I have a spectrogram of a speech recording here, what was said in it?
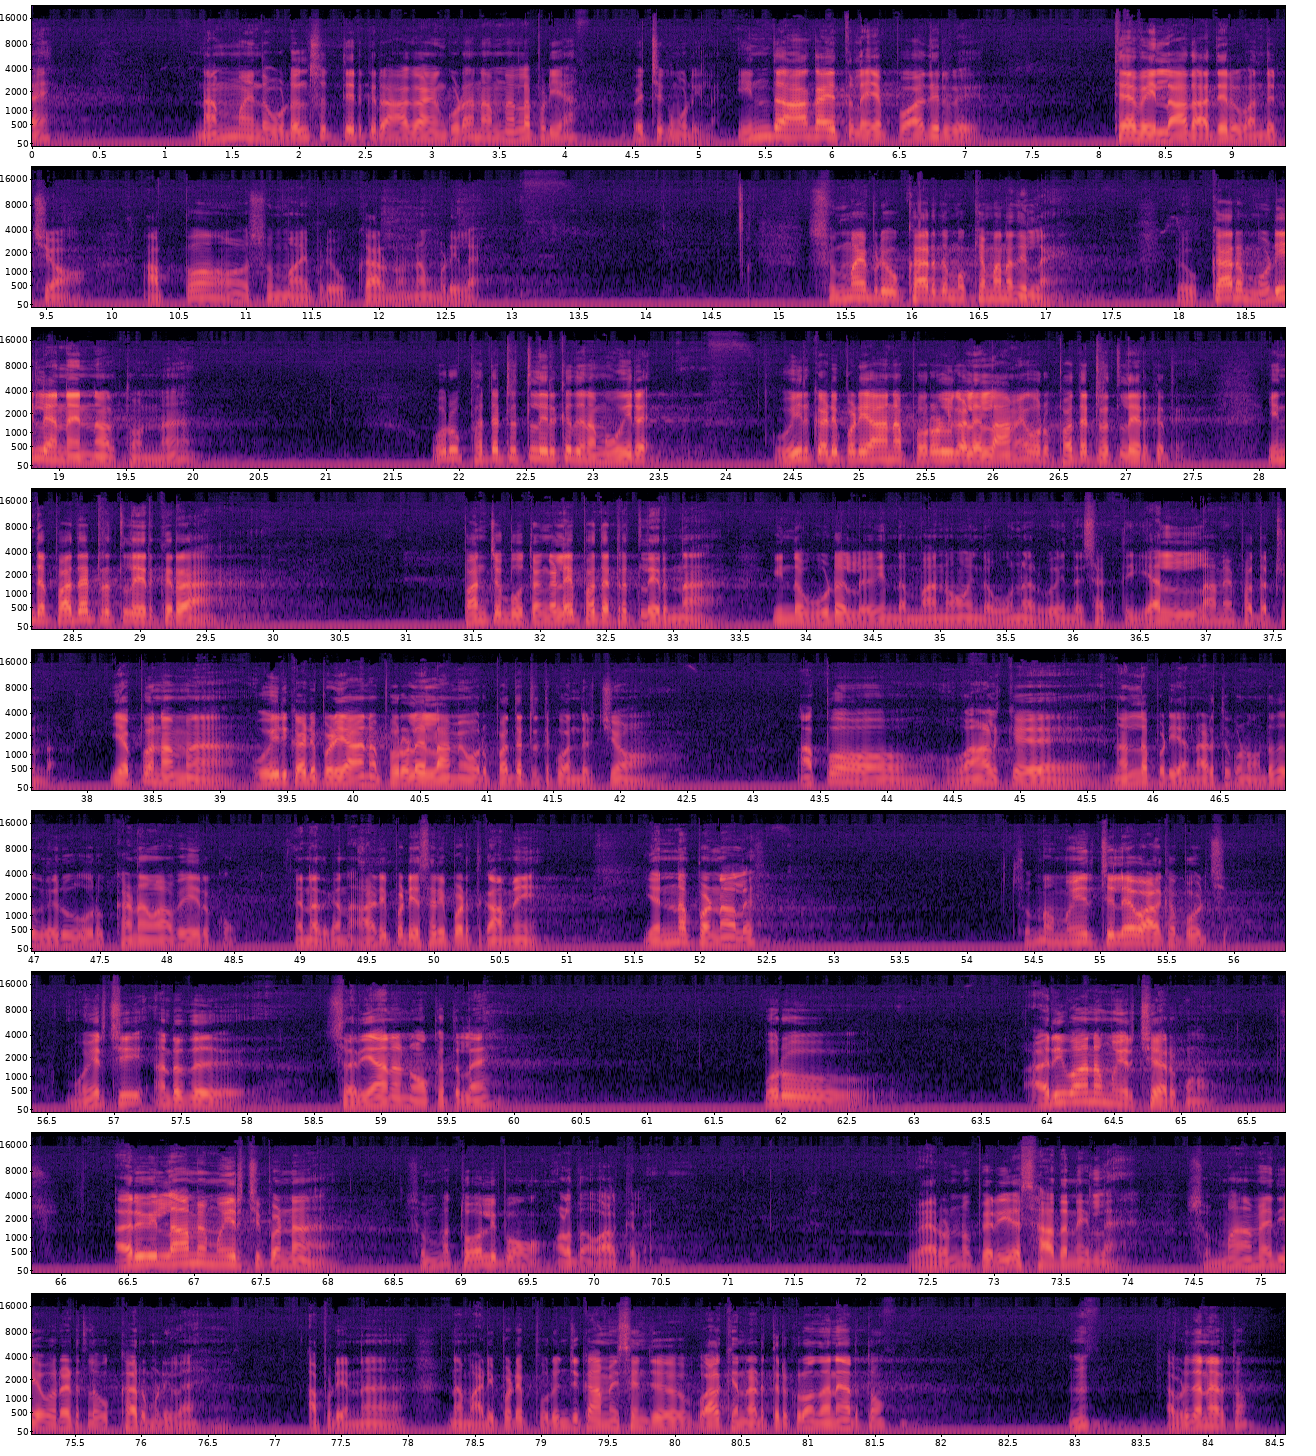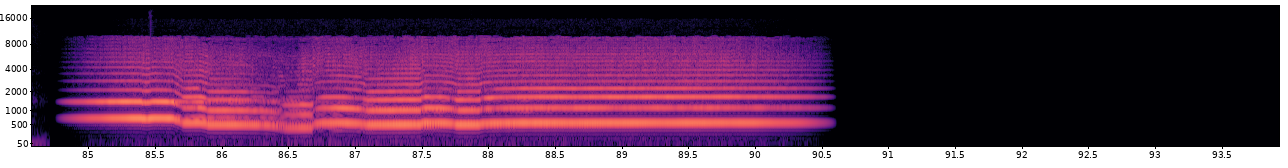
நம்ம இந்த உடல் சுற்றி இருக்கிற ஆகாயம் கூட நாம் நல்லபடியாக வச்சுக்க முடியல. இந்த ஆகாயத்தில் எப்போ அதிர்வு தேவையில்லாத அதிர்வு வந்துச்சோ அப்போ சும்மா இப்படி உட்காரணுன்னா முடியல. சும்மா இப்படி உட்கார்றது முக்கியமானது இல்லை இப்படி உட்கார முடியலன்னா என்ன அர்த்தம்னா ஒரு பதற்றத்தில் இருக்குது நம்ம உயிரை. உயிருக்கு அடிப்படையான பொருள்கள் எல்லாமே ஒரு பதற்றத்தில் இருக்குது. இந்த பதற்றத்தில் இருக்கிற பஞ்சபூதங்களே பதற்றத்தில் இருந்தால் இந்த உடல் இந்த மனம் இந்த உணர்வு இந்த சக்தி எல்லாமே பதற்றம் தான் எப்போ நம்ம உயிருக்கு அடிப்படையான பொருள் எல்லாமே ஒரு பதற்றத்துக்கு வந்துருச்சோம் அப்போது வாழ்க்கை நல்லபடியாக நடத்துக்கணுன்றது வெறும் ஒரு கனவாகவே இருக்கும். என்னதுக்கான அடிப்படையை சரிப்படுத்திக்காமே என்ன பண்ணாலும் சும்மா முயற்சியிலே வாழ்க்கை போயிடுச்சு. முயற்சின்றது சரியான நோக்கத்தில் ஒரு அறிவான முயற்சியாக இருக்கணும். அறிவில்லாமல் முயற்சி பண்ணால் சும்மா தோல்வி போவோம் அவ்வளோதான் வாழ்க்கையில். வேற ஒன்றும் பெரிய சாதனை இல்லை. சும்மா அமைதியாக ஒரு இடத்துல உட்கார முடியல. அப்படி என்ன? நம்ம அடிப்படை புரிஞ்சுக்காமல் செஞ்சு வாழ்க்கை நடத்திருக்கிறோம் தானே அர்த்தம்? ம்? அப்படி தானே அர்த்தம்?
